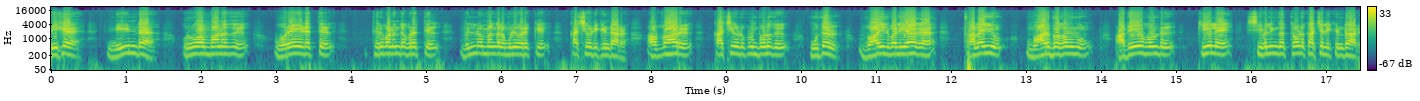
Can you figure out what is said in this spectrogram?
மிக நீண்ட உருவமானது ஒரே இடத்தில் திருவனந்தபுரத்தில் வில்வமங்கல முனிவருக்கு காட்சி கொடுக்கின்றார். அவ்வாறு காட்சி கொடுக்கும் பொழுது முதல் வாயில் வழியாக தலையும் மார்பகமும் அதே போன்று கீழே சிவலிங்கத்தோடு காட்சியளிக்கின்றார்.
